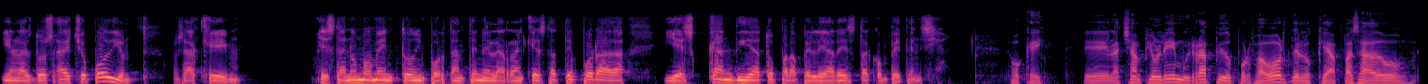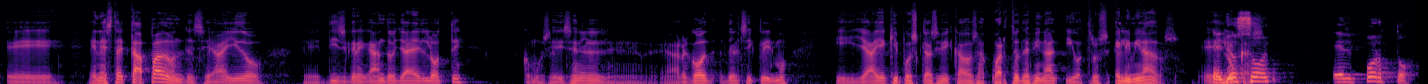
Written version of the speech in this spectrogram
y en las dos ha hecho podium. O sea que está en un momento importante en el arranque de esta temporada y es candidato para pelear esta competencia. Ok. Eh, la Champions League, muy rápido, por favor, de lo que ha pasado eh, en esta etapa donde se ha ido disgregando ya el lote, como se dice en el argot del ciclismo, y ya hay equipos clasificados a cuartos de final y otros eliminados. Eh, Ellos son el Porto.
